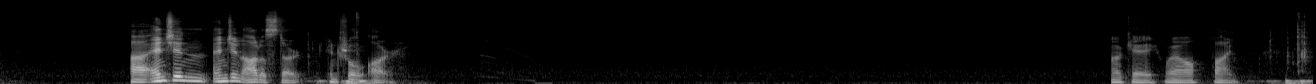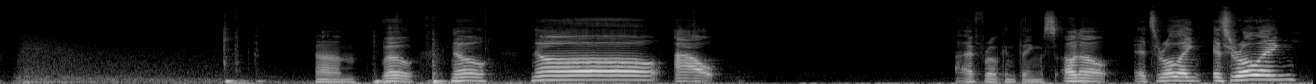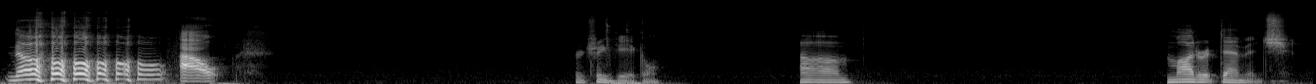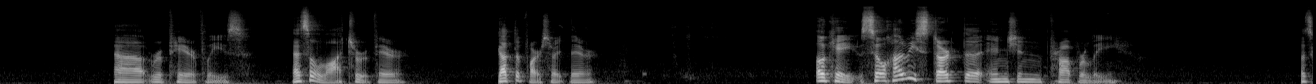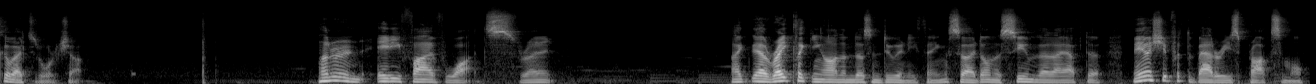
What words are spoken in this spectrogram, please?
Uh, engine, engine auto start. Control R. Okay, well, fine. Um, whoa, no, no! Ow. I've broken things. Oh no, it's rolling. It's rolling. No! Ow. Retrieve vehicle. Um. Moderate damage. Uh, repair, please. That's a lot to repair. Got the parts right there. Okay, so how do we start the engine properly? Let's go back to the workshop. 185 watts, right? Like, yeah, right-clicking on them doesn't do anything, so I don't assume that I have to... Maybe I should put the batteries proximal.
